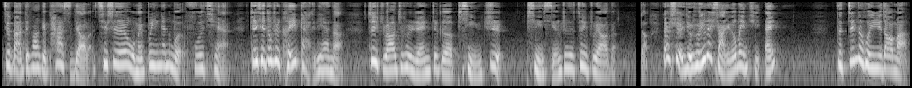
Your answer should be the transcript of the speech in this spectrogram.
就把对方给 pass 掉了。其实我们不应该那么肤浅，这些都是可以改变的。最主要就是人这个品质、品行，这是最重要的。但是有时候又在想一个问题，哎，这真的会遇到吗？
